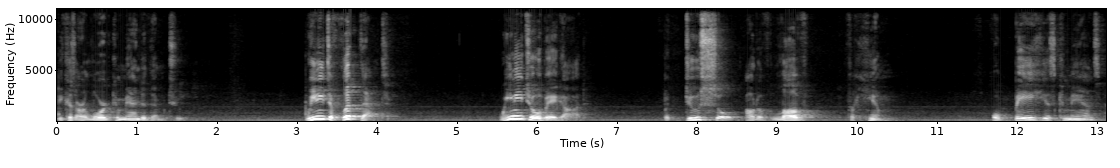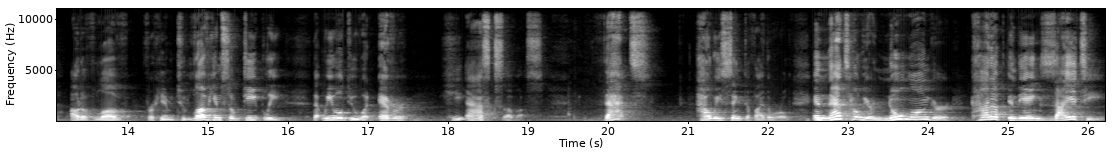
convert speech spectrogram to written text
because our Lord commanded them to. We need to flip that. We need to obey God, but do so out of love for Him. Obey His commands out of love for Him, to love Him so deeply that we will do whatever He asks of us. That's how we sanctify the world. And that's how we are no longer caught up in the anxiety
